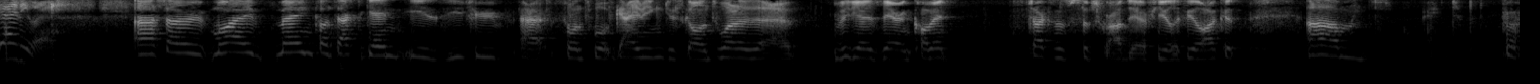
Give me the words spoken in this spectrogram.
Anyway. Uh, so my main contact again is YouTube at Swan Sport Gaming. Just go onto one of the videos there and comment. Chuck us a subscribe there if you if you like it. Um, pro-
